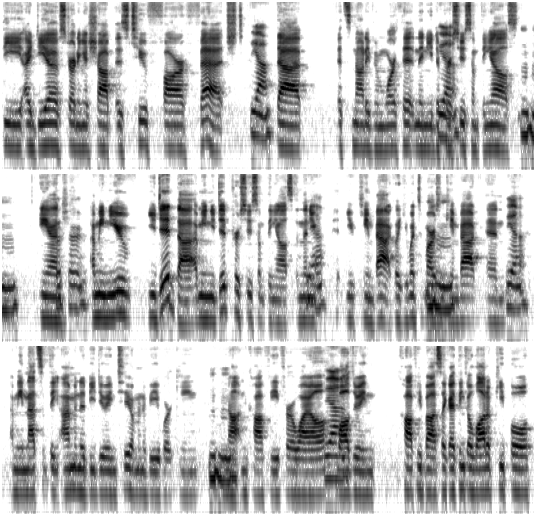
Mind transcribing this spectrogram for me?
the idea of starting a shop is too far fetched yeah that it's not even worth it and they need to Yeah. pursue something else hmm and sure i mean you you did that i mean you did pursue something else and then Yeah. you you came back like you went to mars and Mhm. came back and yeah i mean that's something i'm going to be doing too i'm going to be working hmm not in coffee for a while Yeah. while doing coffee boss like i think a lot of people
